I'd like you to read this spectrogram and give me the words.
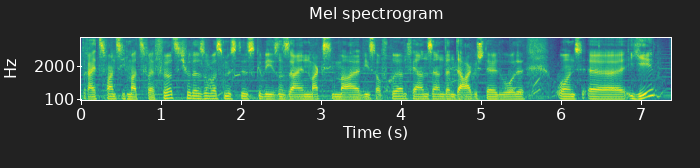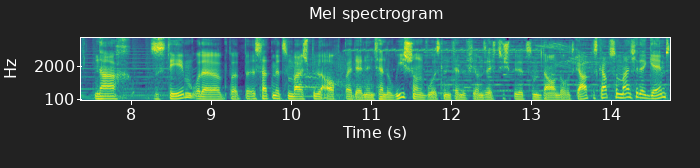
320 x 240 oder sowas müsste es gewesen sein, maximal, wie es auf früheren Fernsehern dann dargestellt wurde. Und äh, je nach System oder es hatten wir zum Beispiel auch bei der Nintendo Wii schon, wo es Nintendo 64-Spiele zum Download gab. Es gab so manche der Games,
